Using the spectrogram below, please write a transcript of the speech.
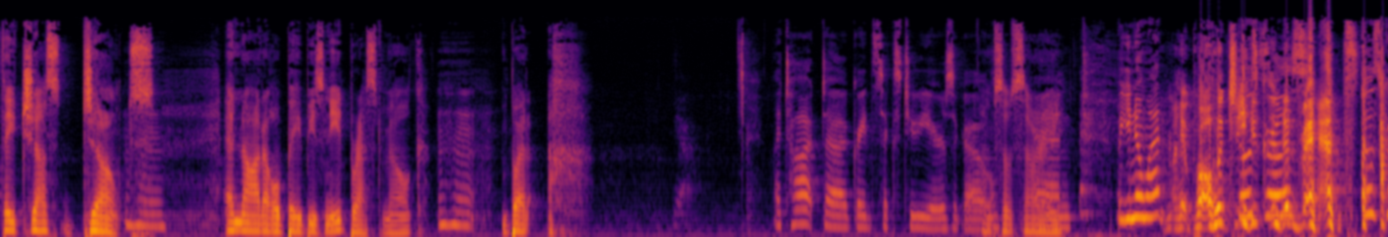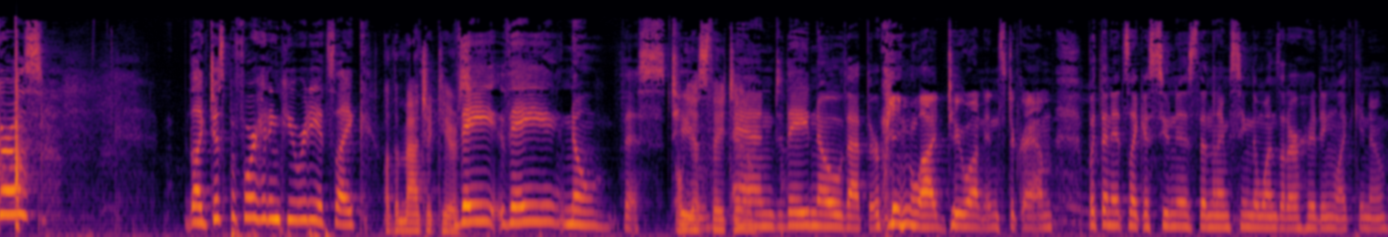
They just don't. And not all babies need breast milk. Mm-hmm. But ugh, I taught uh, grade six two years ago. I'm so sorry. And, but you know what? my apologies Those in advance. Those girls, like just before hitting puberty, it's like oh, the magic years. they they know this too. Oh, yes, they do. and they know that they're being lied to on Instagram. But then it's like as soon as then I'm seeing the ones that are hitting like you know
